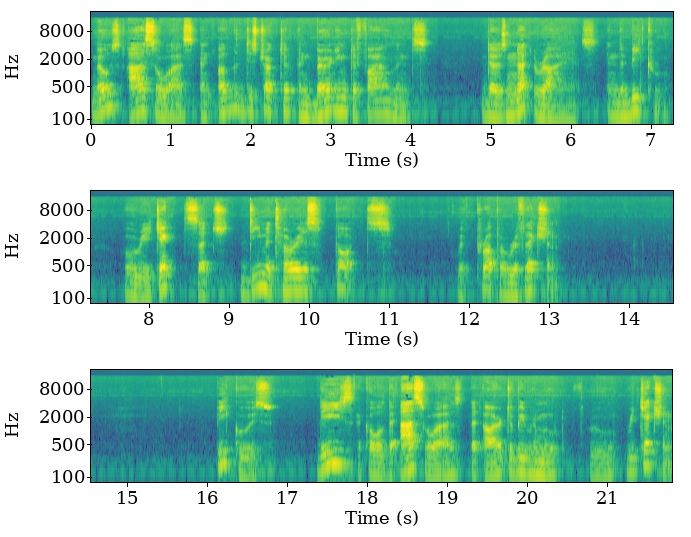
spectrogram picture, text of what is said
Those asavas and other destructive and burning defilements does not arise in the bhikkhu who reject such deleterious thoughts with proper reflection. Bhikkhus, these are called the asavas that are to be removed through rejection.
